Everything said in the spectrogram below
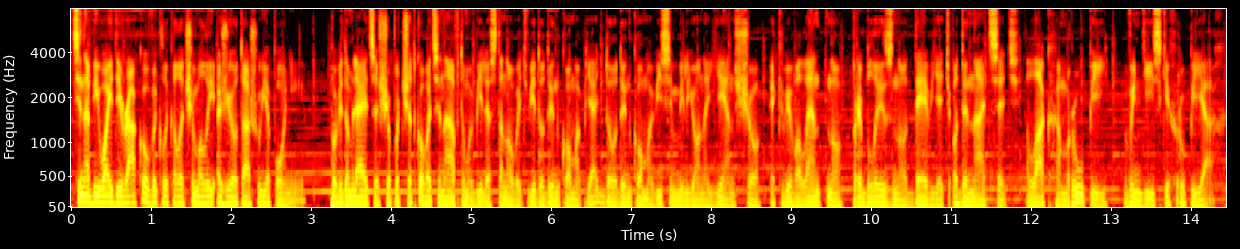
Ціна BYD Rako викликала чималий ажіотаж у Японії. Повідомляється, що початкова ціна автомобіля становить від 1,5 до 1,8 мільйона єн, що еквівалентно приблизно 9-11 лакхам рупій в індійських рупіях.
